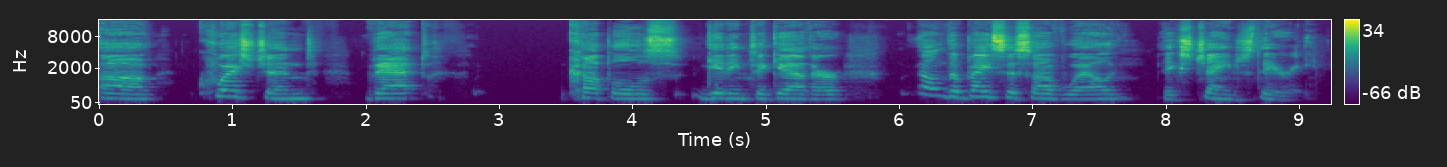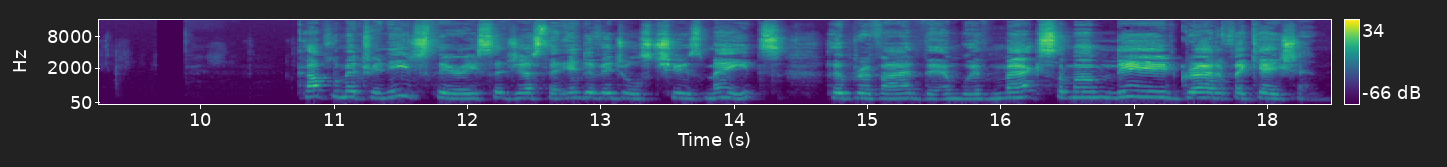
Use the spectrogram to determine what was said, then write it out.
uh, questioned that couples getting together on the basis of, well, exchange theory. Complementary needs theory suggests that individuals choose mates who provide them with maximum need gratification.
